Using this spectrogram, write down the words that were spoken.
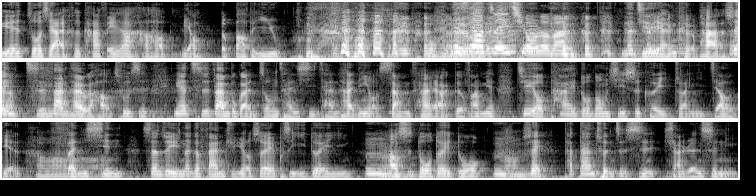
约坐下来喝咖啡，然后好好聊 about you，那是要追求了吗？那其实也很可怕。所以吃饭它有个好处是，因为吃饭不管中餐西餐，它一定有上菜啊，各方面其实有太多东西是可以转移焦点、哦、分心，甚至于那个饭局有时候也不是一对一，嗯，好是多对多，嗯，所以他单纯只是想认识你。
